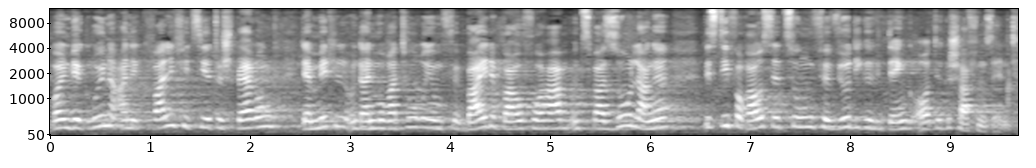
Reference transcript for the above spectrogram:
wollen wir Grüne eine qualifizierte Sperrung der Mittel und ein Moratorium für beide Bauvorhaben, und zwar so lange, bis die Voraussetzungen für würdige Gedenkorte geschaffen sind.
